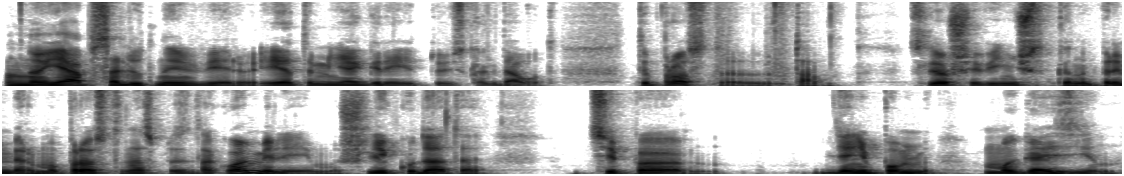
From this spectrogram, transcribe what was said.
но я абсолютно им верю, и это меня греет. То есть, когда вот ты просто там с Лешей Винченко, например, мы просто нас познакомили, и мы шли куда-то, типа, я не помню, магазин,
